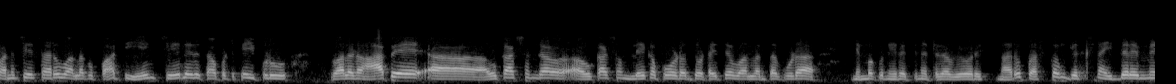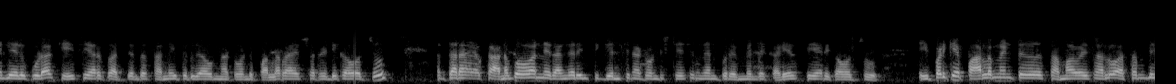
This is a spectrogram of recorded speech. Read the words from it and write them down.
పనిచేశారు వాళ్ళకు పార్టీ ఏం చేయలేదు కాబట్టి ఇప్పుడు వాళ్ళను ఆపే అవకాశంగా అవకాశం లేకపోవడంతో అయితే వాళ్ళంతా కూడా నిమ్మకు నీరెత్తినట్టుగా వివరిస్తున్నారు. ప్రస్తుతం గెలిచిన ఇద్దరు ఎమ్మెల్యేలు కూడా కేసీఆర్కు అత్యంత సన్నిహితుడిగా ఉన్నటువంటి పల్లరాజేశ్వర రెడ్డి కావచ్చు తన యొక్క అనుభవాన్ని రంగరించి గెలిచినటువంటి స్టేషన్ గన్పూర్ ఎమ్మెల్యే కడియం శ్రీహరి కావచ్చు. ఇప్పటికే పార్లమెంట్ సమావేశాలు అసెంబ్లీ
